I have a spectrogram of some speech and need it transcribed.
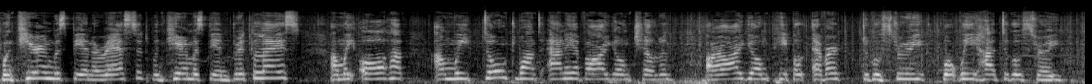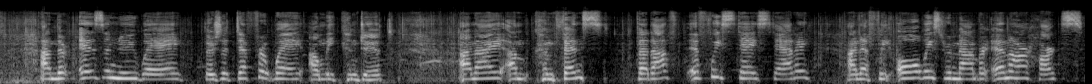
when Kieran was being arrested, when Kieran was being brutalised, and we all have, and we don't want any of our young children or our young people ever to go through what we had to go through. And there is a new way, there's a different way, and we can do it. And I am convinced that if, we stay steady and if we always remember in our hearts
